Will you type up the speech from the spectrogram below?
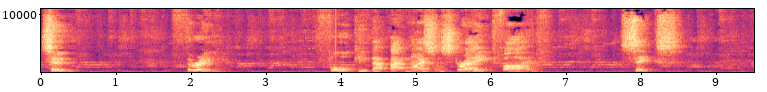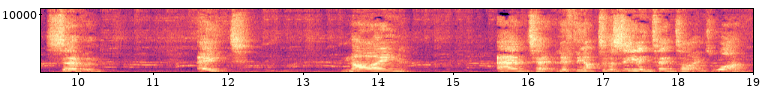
two, three, four. Keep that back nice and straight. Five, six, seven, eight, nine, and 10. Lifting up to the ceiling 10 times. One,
